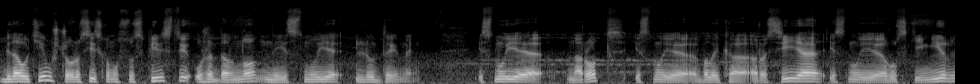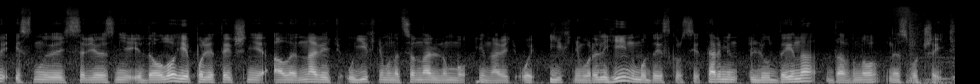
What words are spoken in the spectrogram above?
Біда у тім, що в російському суспільстві уже давно не існує людини. Існує народ, існує велика Росія, існує руський мір, існують серйозні ідеології політичні, але навіть у їхньому національному і навіть у їхньому релігійному дискурсі термін людина давно не звучить.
